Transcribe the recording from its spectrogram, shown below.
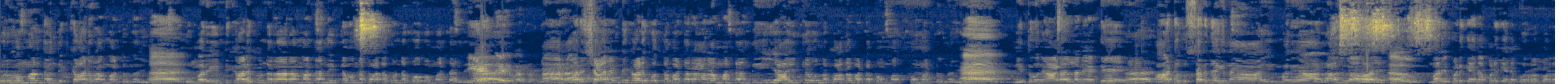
ఊరు రమ్మంటుంది కాడు రమ్మంటున్నది. కుమ్మరి ఇంటి కాడికుండా రా రమ్మంటుంది ఇంట్లో ఉన్న పాతకుండ పోపమ్మంటుంది. రా. మరి శాలింటి కాడి కొత్త బట్ట రారమ్మంటుంది ఆ ఇంట్లో ఉన్న పాత బట్ట పొమ్మ పొమ్మంటున్నది. నీతోనే ఆడాలని అంటే ఆటకు సరిదగిన మరి ఆ రాజు కావాలి. మరి ఇప్పటికైనా అప్పటికైనా బుర్ర బుర్ర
